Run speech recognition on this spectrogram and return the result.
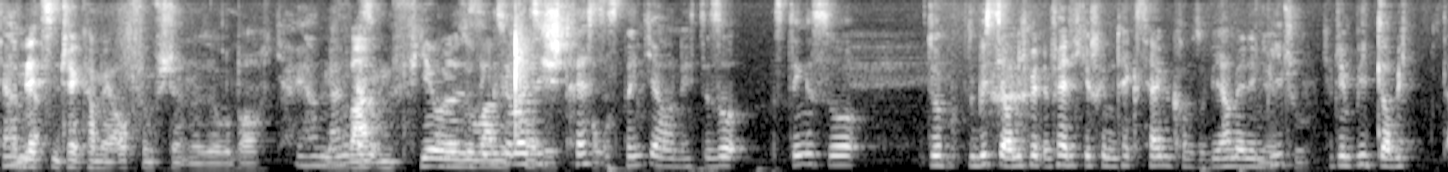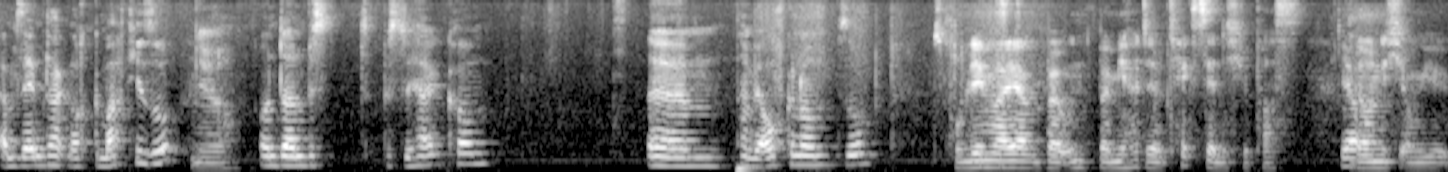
Ja, Im wir- letzten Track haben wir auch fünf Stunden oder so gebraucht. Ja, wir haben Wir lange. waren Also, um vier oder das so Ding waren ist, wir wenn man sich stresst, Oh. das bringt ja auch nichts. Also, das Ding ist so. Du, du bist ja auch nicht mit einem fertig geschriebenen Text hergekommen. So, wir haben ja den Ja, Beat. true. Ich habe den Beat, glaube ich, am selben Tag noch gemacht hier so. Ja. Und dann bist, bist du hergekommen. Ähm, haben wir aufgenommen, so. Das Problem war ja, bei uns, bei mir hat der Text ja nicht gepasst. Ja. Und auch nicht irgendwie,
